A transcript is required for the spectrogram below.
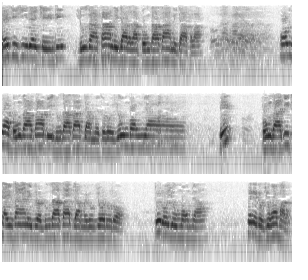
လက်ရှိရှိတဲ့ချိန်ထိလူစားသားနေကြသလားဘုံစားသားနေကြသလားဘုံစားသားဟောဗျာဘုံသာသားပြီးလူသာသားပြောင်းမယ်ဆိုလို့ယုံပေါင်းများဟင်ဘုံသာကြီးထိုင်စားနေပြီးတော့လူသာသားပြောင်းမယ်လို့ပြောလို့တော့တို့တော့ယုံပေါင်းများဘယ်နဲ့တော့ယုံအောင်မလား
